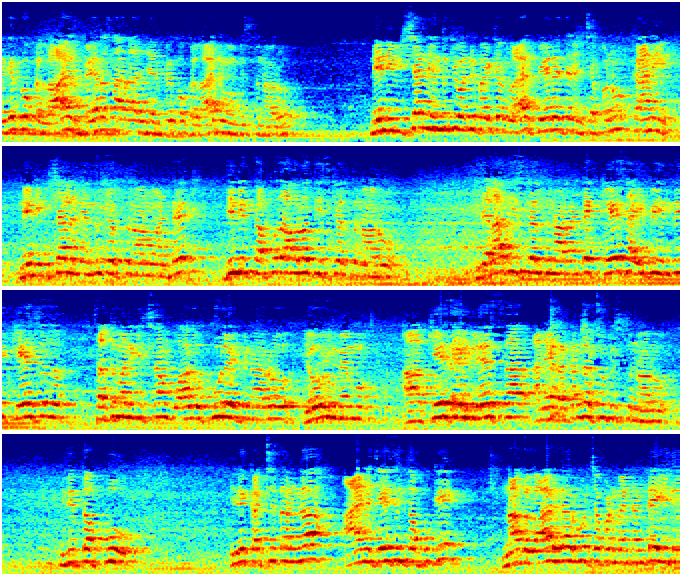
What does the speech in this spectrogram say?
దగ్గరికి ఒక లాయర్ బేరసారాలు జరిపే ఒక లాయర్ని పంపిస్తున్నారు. నేను ఈ విషయాన్ని ఎందుకు ఇవన్నీ బయట లాయర్ పేరైతే నేను చెప్పను కానీ నేను ఈ విషయాలను ఎందుకు చెప్తున్నాను అంటే దీన్ని తప్పుదావలో తీసుకెళ్తున్నారు. ఇది ఎలా తీసుకెళ్తున్నారంటే కేసు అయిపోయింది కేసు సద్దుమణికి ఇచ్చినాం వాళ్ళు కూల్ అయిపోయినారు ఎవరు మేము కేసు ఏం లేదు సార్ అనే రకంగా చూపిస్తున్నారు. ఇది తప్పు. ఇది ఖచ్చితంగా ఆయన చేసిన తప్పుకి నాకు లాయర్ గారు కూడా చెప్పడం ఏంటంటే ఇది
